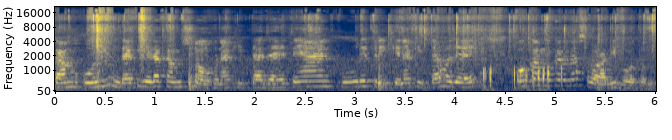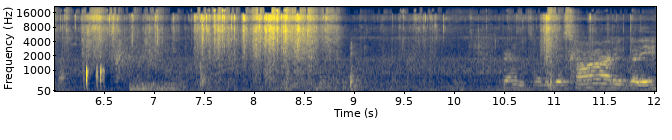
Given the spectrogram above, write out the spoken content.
ਕੰਮ ਉਹੀ ਹੁੰਦਾ ਕਿ ਜਿਹੜਾ ਕੰਮ ਸ਼ੌਂਕ ਨਾਲ ਕੀਤਾ ਜਾਏ ਤੇ ਐਨ ਪੂਰੇ ਤਰੀਕੇ ਨਾਲ ਕੀਤਾ ਹੋ ਜਾਏ, ਉਹ ਕੰਮ ਕਰਨ ਦਾ ਸਵਾਦ ਹੀ ਬਹੁਤ ਹੁੰਦਾ ਭੈਣ ਦੇ ਸਾਰੇ ਗਲੇ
